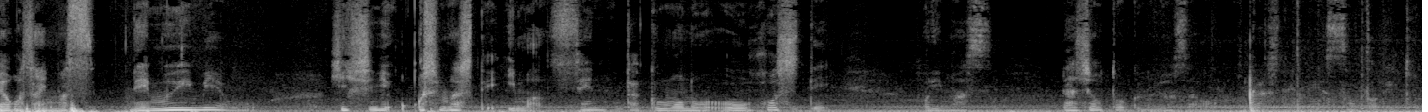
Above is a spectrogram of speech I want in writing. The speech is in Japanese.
ようございます。眠い目を必死に起こしまして今洗濯物を干しております。ラジオトークの良さを生かしてね外で撮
